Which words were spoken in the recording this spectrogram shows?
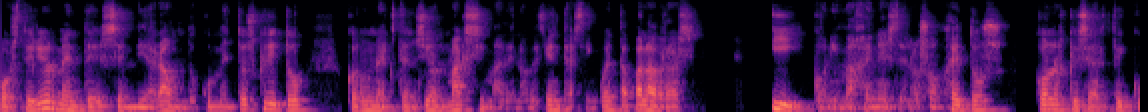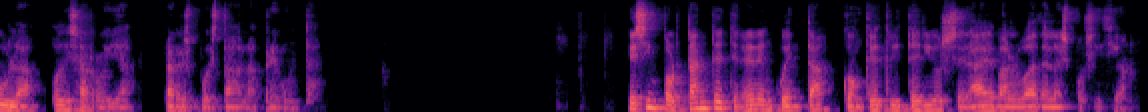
Posteriormente se enviará un documento escrito con una extensión máxima de 950 palabras y con imágenes de los objetos con los que se articula o desarrolla la respuesta a la pregunta. Es importante tener en cuenta con qué criterios será evaluada la exposición,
